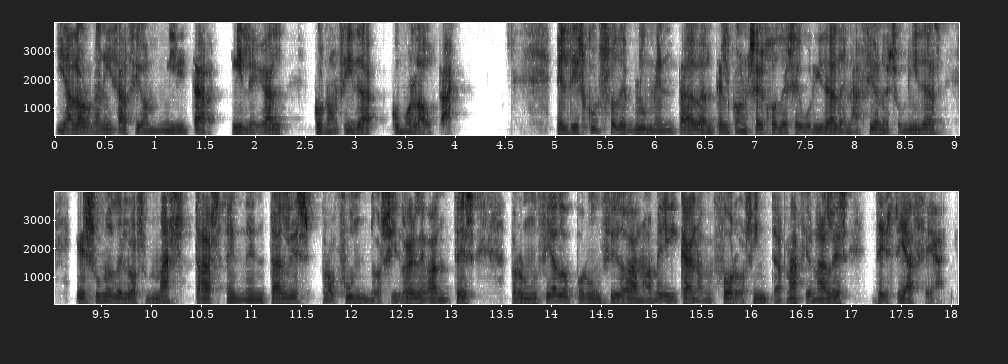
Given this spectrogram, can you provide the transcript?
y a la organización militar ilegal conocida como la OTAN. El discurso de Blumenthal ante el Consejo de Seguridad de Naciones Unidas es uno de los más trascendentales, profundos y relevantes pronunciado por un ciudadano americano en foros internacionales desde hace años.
